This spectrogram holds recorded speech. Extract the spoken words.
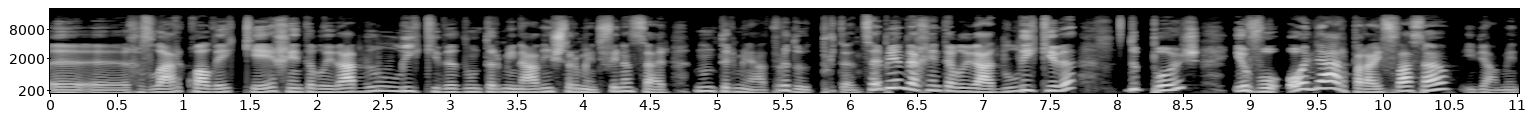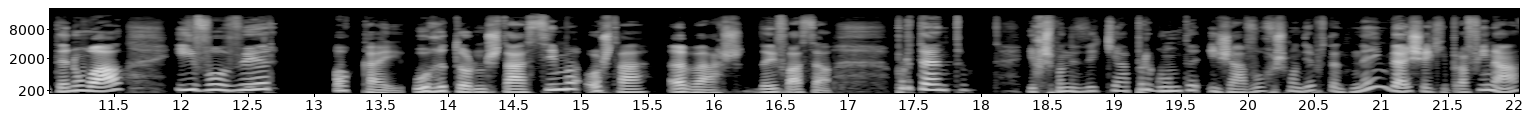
eh, revelar qual é que é a rentabilidade líquida de um determinado instrumento financeiro, de um determinado produto. Portanto, sabendo a rentabilidade líquida, depois eu vou olhar para a inflação, idealmente anual, e vou ver, ok, o retorno está acima ou está abaixo da inflação. Portanto, e respondendo aqui à pergunta, e já vou responder, portanto, nem deixo aqui para o final,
